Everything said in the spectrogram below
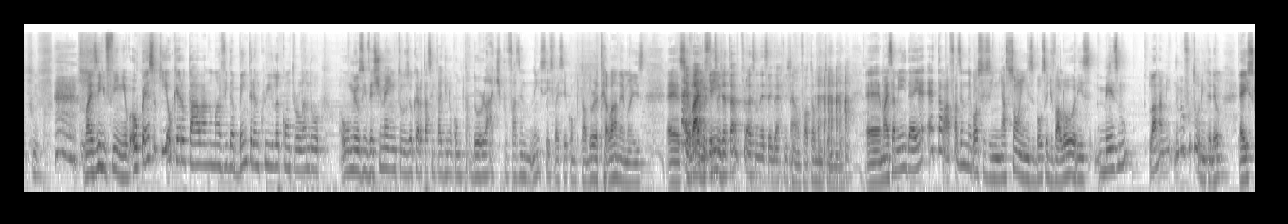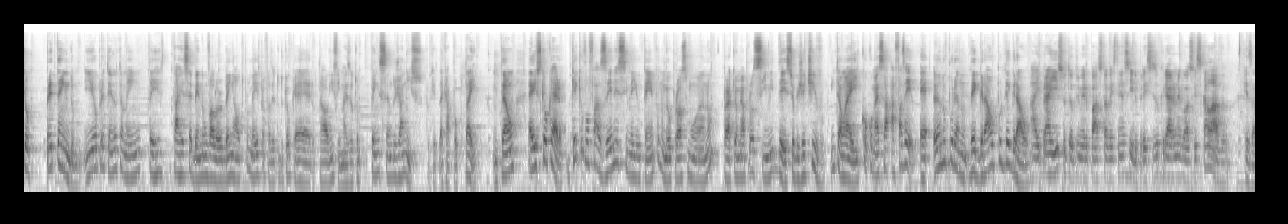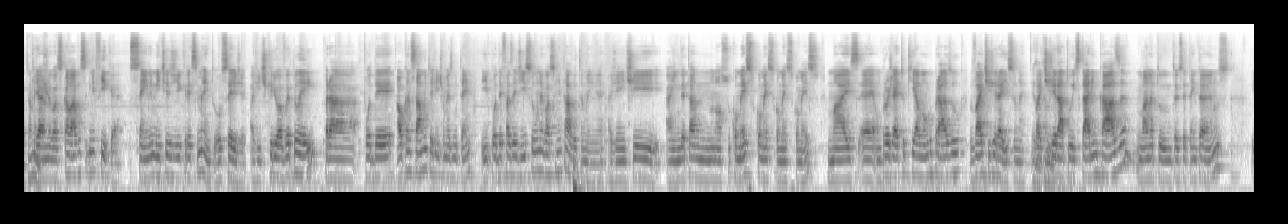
Mas enfim, eu, eu penso que eu quero estar lá numa vida bem tranquila, controlando os meus investimentos, eu quero estar sentadinho no computador lá, tipo, fazendo. Nem sei se vai ser computador até lá, né? Mas. É, É, lá, vai, porque tu já tá próximo dessa idade. Não, falta muito ainda. É, mas a minha ideia é estar lá fazendo negócios em ações, bolsa de valores, mesmo lá na no meu futuro, entendeu? É isso que eu pretendo. E eu pretendo também estar recebendo um valor bem alto por mês para fazer tudo que eu quero, tal, enfim. Mas eu tô pensando já nisso, porque daqui a pouco tá aí. Então, é isso que eu quero. O que, que eu vou fazer nesse meio tempo, no meu próximo ano, para que eu me aproxime desse objetivo? Então, é aí que eu começo a fazer. É ano por ano, degrau por degrau. Aí pra isso, o teu primeiro passo talvez tenha sido, preciso criar um negócio escalável. Exatamente. Criar um negócio escalável significa sem limites de crescimento, ou seja, a gente criou a Vplay para poder alcançar muita gente ao mesmo tempo e poder fazer disso um negócio rentável também, né? A gente ainda tá no nosso começo, começo, começo, começo. Mas é um projeto que a longo prazo vai te gerar isso, né? Vai te Exatamente. gerar tu estar em casa, lá na tu, nos teus 70 anos,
